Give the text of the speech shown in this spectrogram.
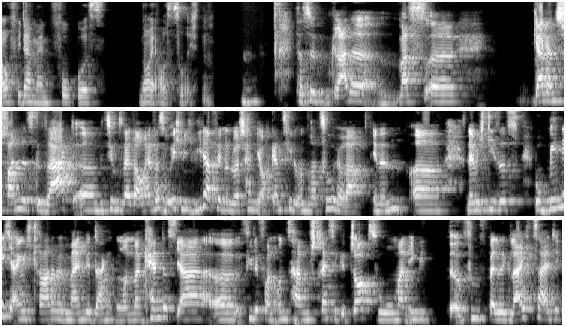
auch wieder meinen Fokus neu auszurichten. Mhm. Das hast du gerade was äh, ja ganz Spannendes gesagt, äh, beziehungsweise auch etwas, wo ich mich wiederfinde und wahrscheinlich auch ganz viele unserer ZuhörerInnen, äh, nämlich dieses, wo bin ich eigentlich gerade mit meinen Gedanken? Und man kennt es ja, äh, viele von uns haben stressige Jobs, wo man irgendwie äh, fünf Bälle gleichzeitig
